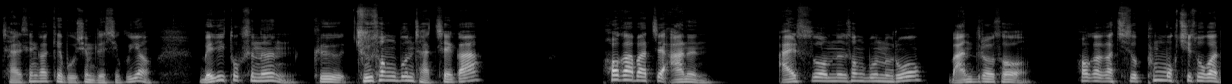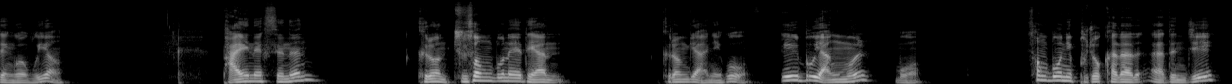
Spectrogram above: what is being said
잘 생각해 보시면 되시고요. 메디톡스는 그 주성분 자체가 허가받지 않은 알 수 없는 성분으로 만들어서 허가가 취소 품목 취소가 된 거고요. 바이넥스는 그런 주성분에 대한 그런 게 아니고 일부 약물 뭐 성분이 부족하다라든지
